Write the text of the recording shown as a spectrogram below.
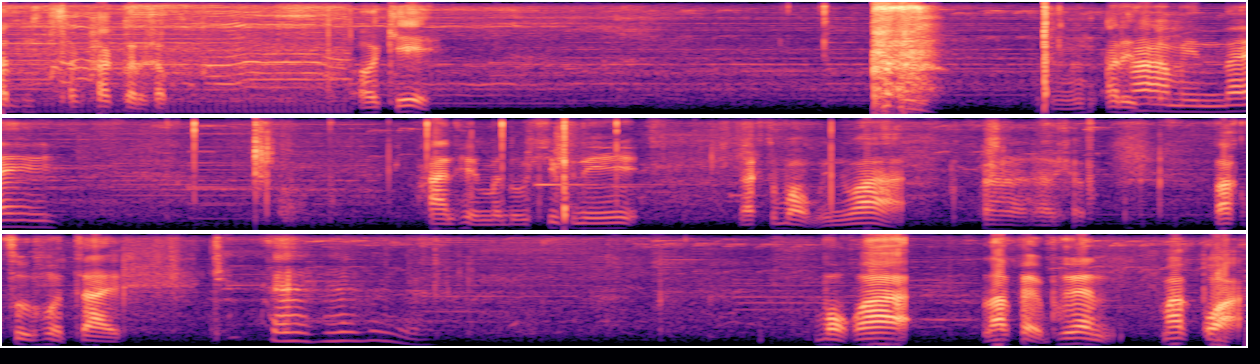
ันสักพักก่อนครับ โอเคอืมอะไรถ้ามินได้ผ่านเห็นมาดูคลิปนี้ อยากจะบอกมินว่า อ่าครับรักสุดหัวใจ บอกว่ารักแบบเพื่อนมากกว่าค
